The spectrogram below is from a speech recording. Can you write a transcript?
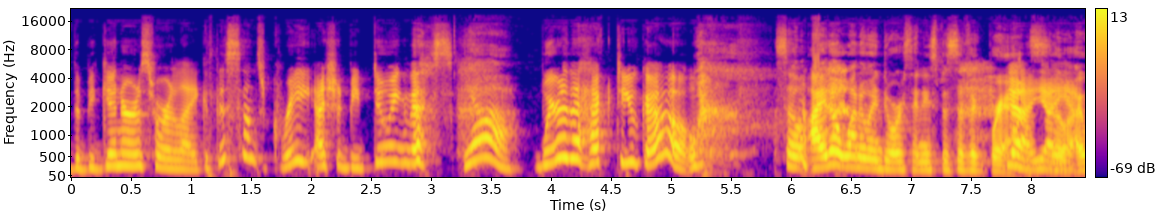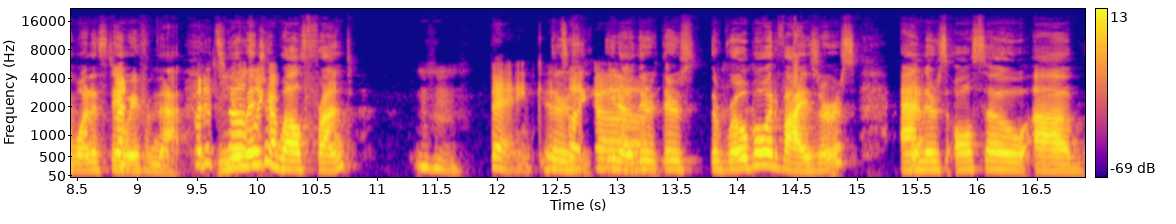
the beginners who are like this sounds great i should be doing this Yeah. where the heck do you go So I don't want to endorse any specific brands. Yeah, yeah, so yeah. I want to stay But away from that. but it's you not like mentioned a Wealthfront. mhm, bank it's there's like you know there, there's the robo advisors and Yeah. there's also um,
